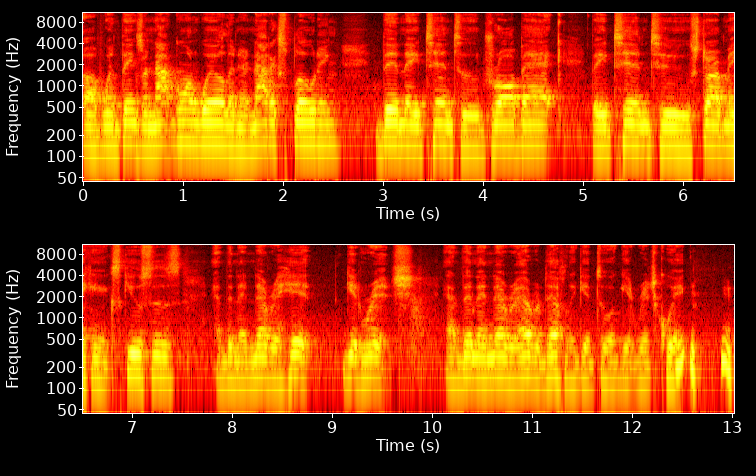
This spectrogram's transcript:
of when things are not going well and they're not exploding, then they tend to draw back. They tend to start making excuses, and then they never hit get rich, and then they never ever definitely get to a get rich quick.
